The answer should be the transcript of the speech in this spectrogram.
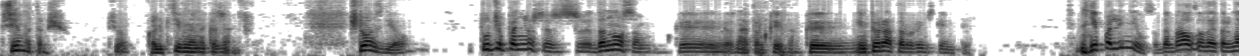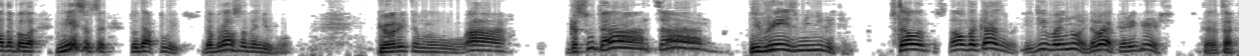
всем отомщу. Все, коллективное наказание. Что он сделал? Тут же понесся с доносом к, я знаю, там, к, к императору Римской империи. Не поленился, добрался до этого, надо было месяцы туда плыть, добрался до него. Говорит ему, а, государь, царь, евреи изменили тебя. Стал, стал доказывать, иди войной, давай, перебейся. Это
